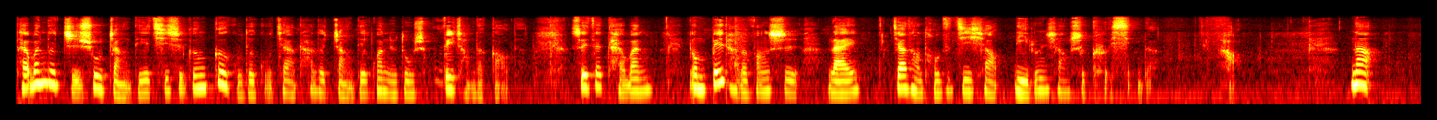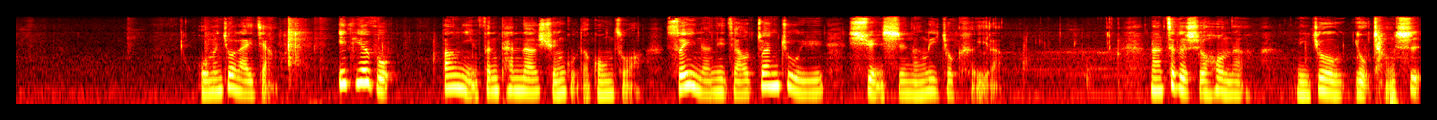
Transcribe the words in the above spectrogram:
台湾的指数涨跌其实跟个股的股价它的涨跌关联度是非常的高的。所以在台湾用贝塔的方式来加强投资绩效，理论上是可行的。好，那我们就来讲 ETF。帮你分摊了选股的工作，所以呢，你只要专注于选时能力就可以了。那这个时候呢，你就有尝试，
